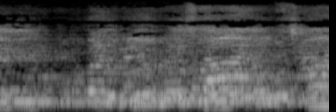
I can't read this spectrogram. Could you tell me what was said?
When it was light, I.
